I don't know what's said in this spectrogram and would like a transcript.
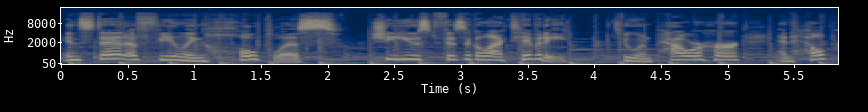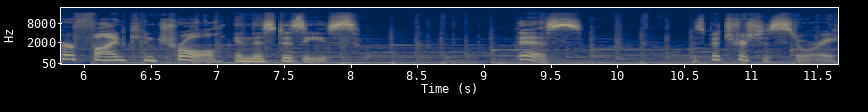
Instead of feeling hopeless, she used physical activity to empower her and help her find control in this disease. This is Patricia's story.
